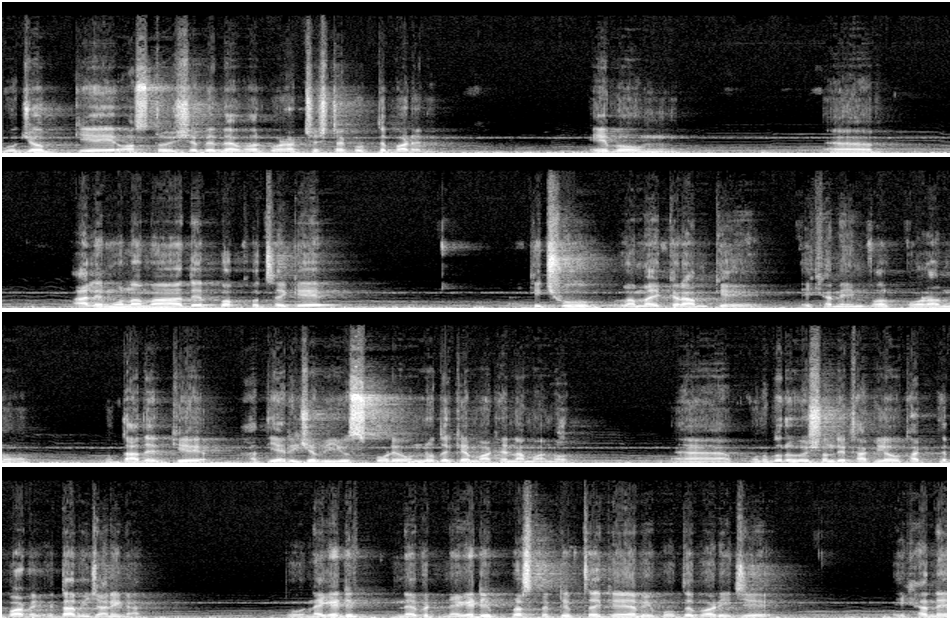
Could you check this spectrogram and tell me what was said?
গুজবকে অস্ত্র হিসেবে ব্যবহার করার চেষ্টা করতে পারেন এবং আলেম ওলামাদের পক্ষ থেকে কিছু ওলামা একরামকে এখানে ইনভলভ করানো তাদেরকে হাতিয়ার হিসেবে ইউজ করে অন্যদেরকে মাঠে নামানোর আহ, কোনো দূরভিসন্ধি থাকলেও থাকতে পারে, এটা আমি জানি না। তো নেগেটিভ নেগেটিভ পার্সপেক্টিভ থেকে আমি বলতে পারি যে, এখানে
